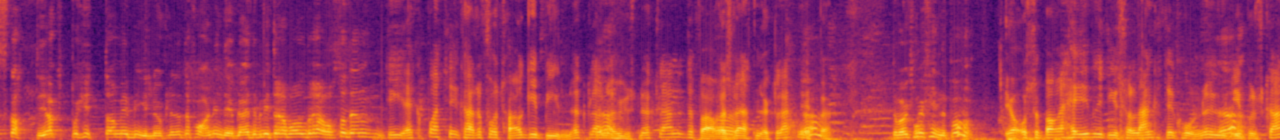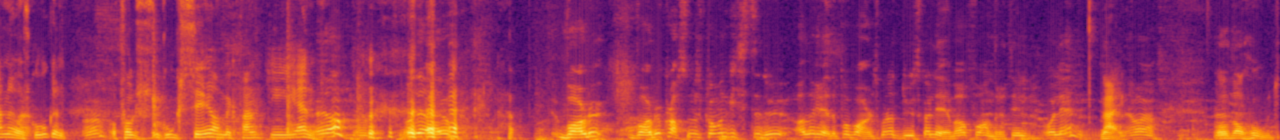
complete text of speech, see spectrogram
skattejakt på hytta med bilnøklene til faren din. Det ble det litt rabalder av også, den. Det gikk på at jeg hadde fått tak i bilnøklene og husnøklene til far. Ja. svært nøkkelknippe. Det var jo ikke så mye å finne på. Ja, og så bare heiv jeg de så langt jeg kunne ut Ja. i buskene og skogen. Og folk skulle se om jeg fant de igjen. Ja, og det er jo var du, var du klassens klovn? Visste du allerede på barneskolen at du skal leve av å få andre til å le? Nei. Ja, ja. Overhodet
